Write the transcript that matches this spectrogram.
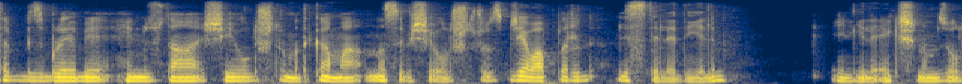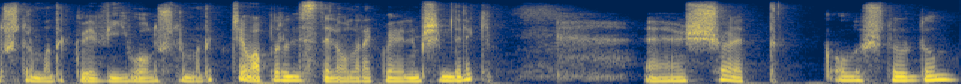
tabii biz buraya bir henüz daha şey oluşturmadık ama nasıl bir şey oluştururuz? Cevapları listele diyelim. İlgili action'ımızı oluşturmadık ve view oluşturmadık. Cevapları listeli olarak verelim şimdilik. Ee, şöyle tık oluşturdum.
